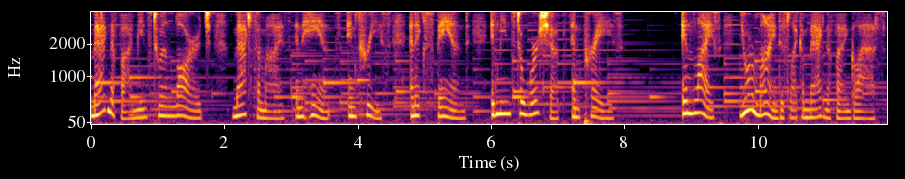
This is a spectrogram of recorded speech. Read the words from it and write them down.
Magnify means to enlarge, maximize, enhance, increase, and expand. It means to worship and praise. In life, your mind is like a magnifying glass.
